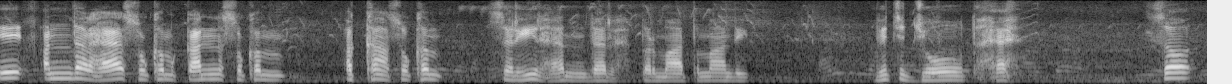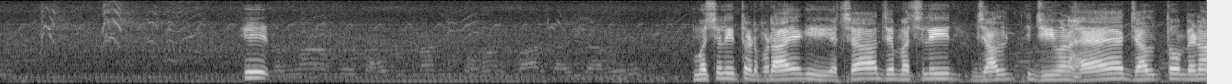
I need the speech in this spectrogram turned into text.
ਇਹ ਅੰਦਰ ਹੈ ਸੁਖਮ ਕੰਨ, ਸੁਖਮ ਅੱਖਾਂ, ਸੁਖਮ ਸਰੀਰ ਹੈ ਅੰਦਰ ਪਰਮਾਤਮਾ ਦੀ। ਵਿੱਚ ਜੋਤ ਹੈ। ਸੋ ਇਹ मछली तड़फड़ाएगी अच्छा जब मछली जल जीवन है जल तो बिना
